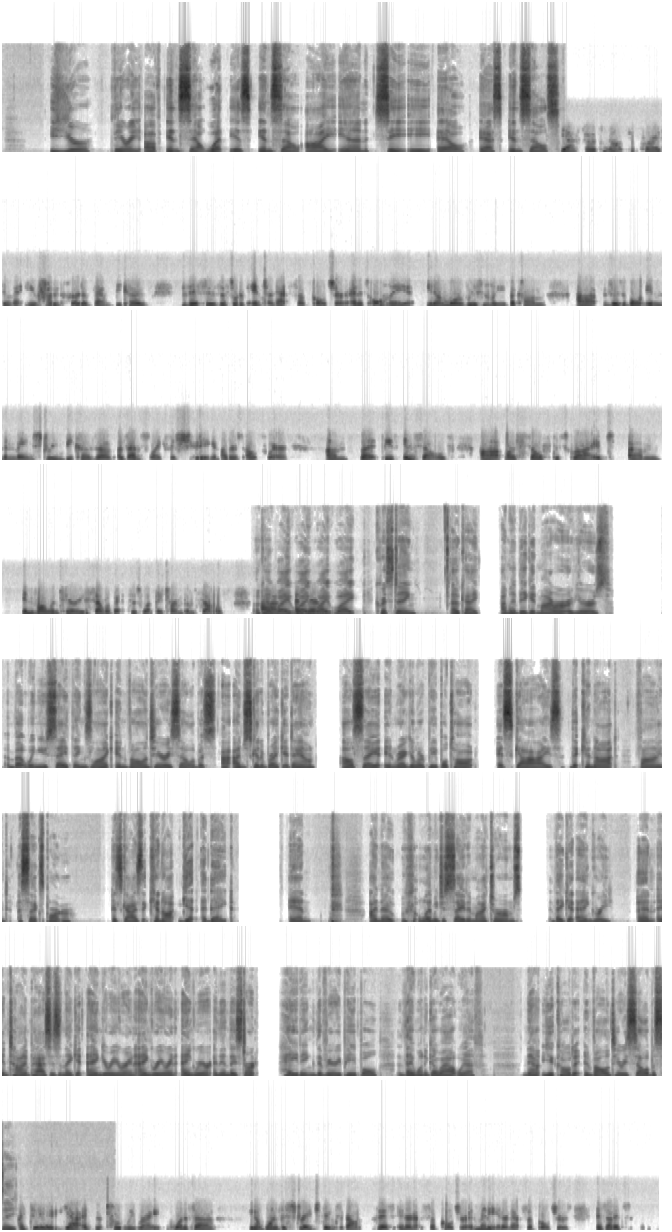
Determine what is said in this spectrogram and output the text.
your theory of incel. What is incel? I N C E L S, incels. Yeah, so it's not surprising that you hadn't heard of them because this is a sort of internet subculture and it's only, you know, more recently become uh, visible in the mainstream because of events like the shooting and others elsewhere. Um, but these incels uh, are self described um, involuntary celibates, is what they term themselves. Okay, uh, wait, wait, wait, wait, Christine. Okay, I'm a big admirer of yours. But when you say things like involuntary celibates, I, I'm just going to break it down. I'll say it in regular people talk. It's guys that cannot find a sex partner. It's guys that cannot get a date. And I know, let me just say it in my terms, they get angry and, and time passes and they get angrier and angrier and angrier. And then they start hating the very people they want to go out with. Now, you called it involuntary celibacy? I did, yeah, and you're totally right. One of the, you know, one of the strange things about this internet subculture and many internet subcultures is that it's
